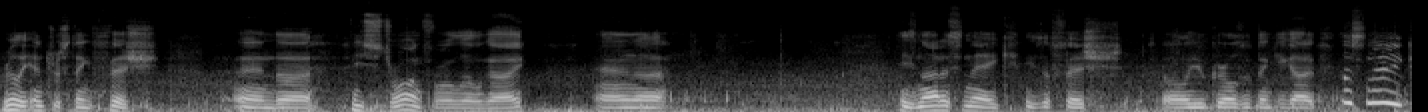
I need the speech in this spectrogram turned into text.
Really interesting fish. And uh, he's strong for a little guy. And uh, he's not a snake. He's a fish. So all you girls who think you got a snake.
